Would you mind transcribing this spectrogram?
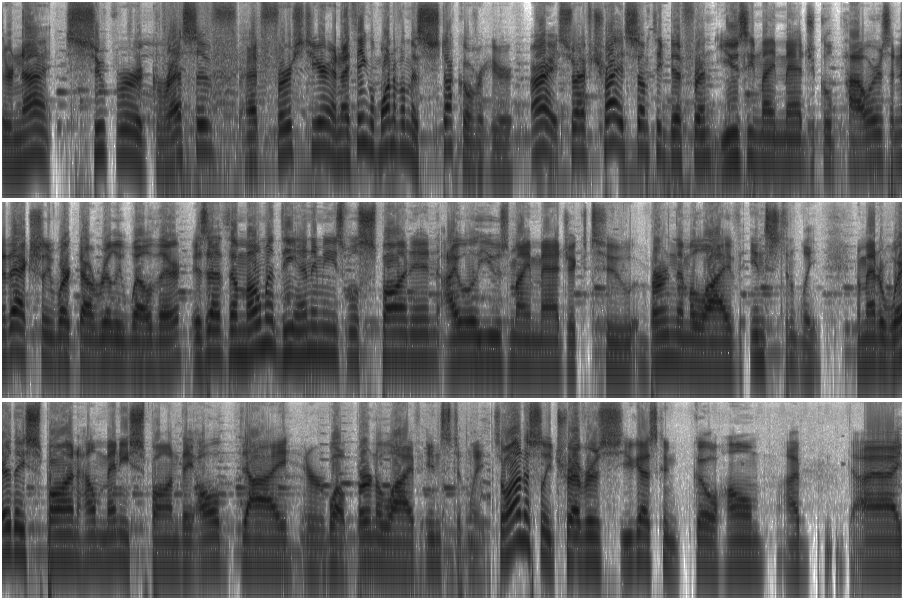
They're not super aggressive at first here, and I think one of them is stuck over here. Alright, so I've tried something different using my magical powers, and it actually worked out really well there. Is that the moment the enemies will spawn in, I will use my magic to burn them alive instantly. No matter where they spawn, how many spawn, they all die, or, well, burn alive instantly. So honestly, Trevors, you guys can go home. I, I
